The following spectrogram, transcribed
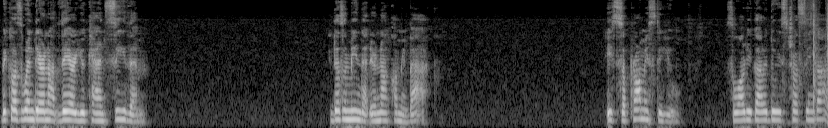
Because when they're not there, you can't see them. It doesn't mean that they're not coming back. It's a promise to you. So all you got to do is trust in God.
